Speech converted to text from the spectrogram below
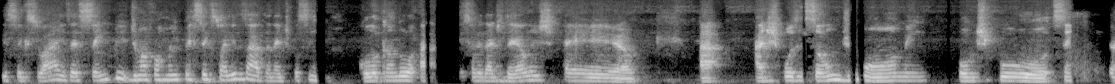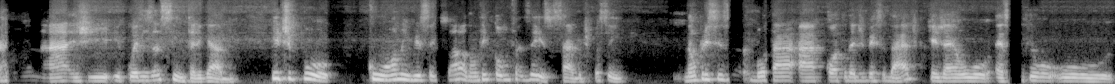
bissexuais, é sempre de uma forma hipersexualizada, né? Tipo assim, colocando a sexualidade delas é, à, à disposição de um homem, ou, tipo, sem homenagem e coisas assim, tá ligado? E, tipo, com um homem bissexual não tem como fazer isso, sabe? Tipo assim, não precisa botar a cota da diversidade, porque já é, o, é sempre o, o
